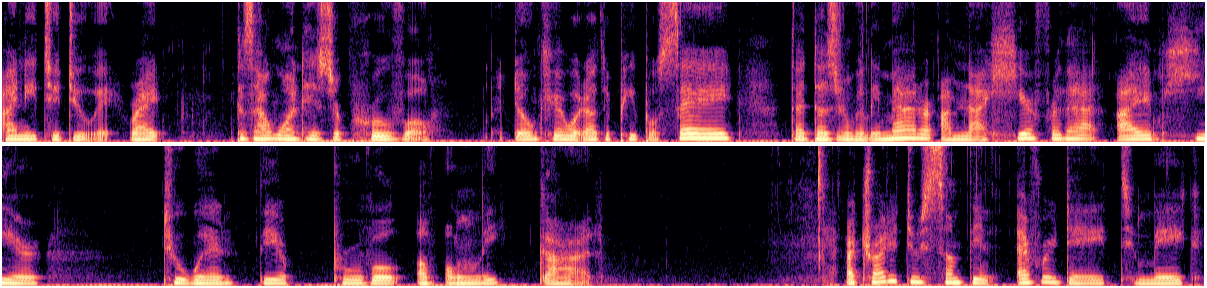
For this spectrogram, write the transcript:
I need to do it, right? Because I want His approval. I don't care what other people say. That doesn't really matter. I'm not here for that. I am here to win the approval of only God. I try to do something every day to make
